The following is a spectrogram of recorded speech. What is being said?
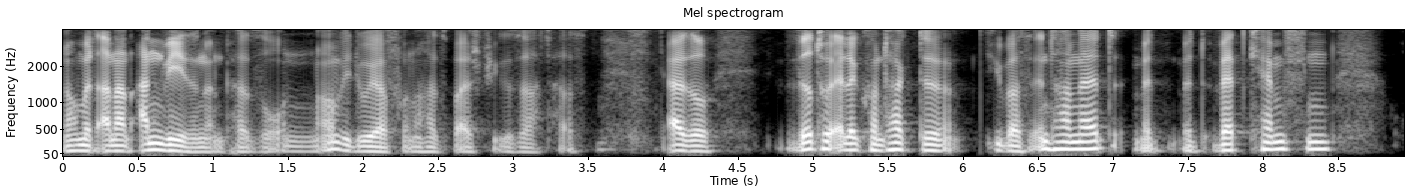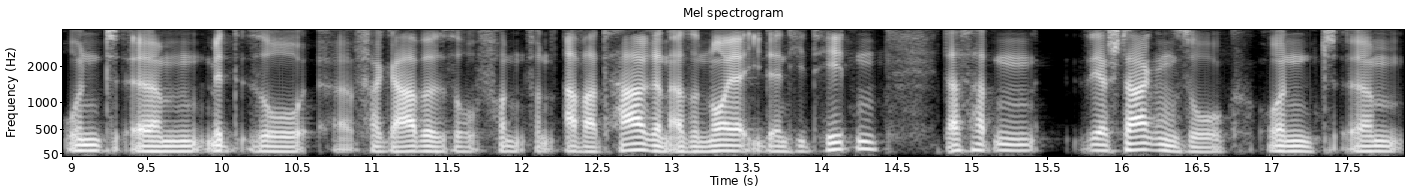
noch mit anderen anwesenden Personen, ne? wie du ja vorhin als Beispiel gesagt hast. Also virtuelle Kontakte übers Internet mit, mit Wettkämpfen und ähm, mit so äh, Vergabe so von, von Avataren, also neuer Identitäten, das hat einen sehr starken Sog und ähm,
